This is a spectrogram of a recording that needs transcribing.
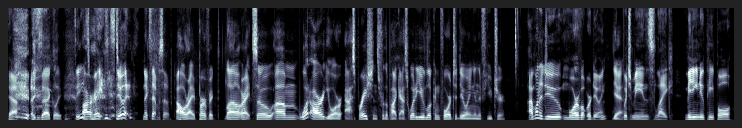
Yeah. exactly. See, it's All right. great. Let's do it. Next episode. All right, perfect. All right. So, um, what are your aspirations for the podcast? What are you looking forward to doing in the future? I want to do more of what we're doing. Yeah. Which means like meeting new people,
